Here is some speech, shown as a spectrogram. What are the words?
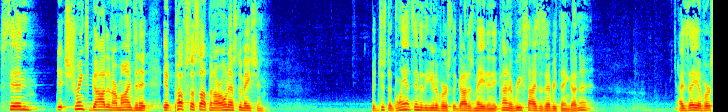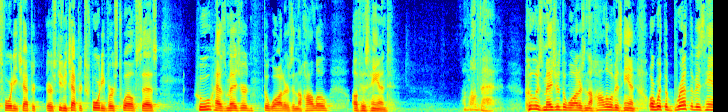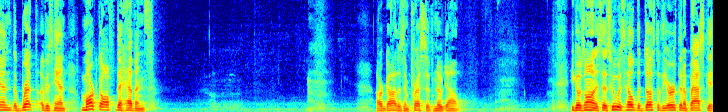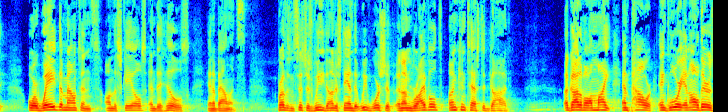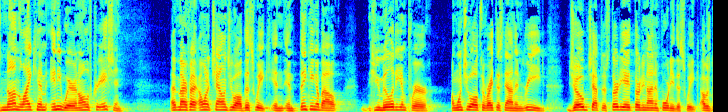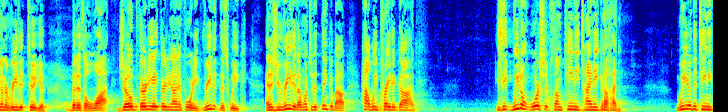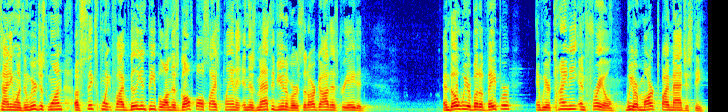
Sin, it shrinks God in our minds and it, it puffs us up in our own estimation. But just a glance into the universe that God has made and it kind of resizes everything, doesn't it? Isaiah verse 40 chapter or excuse me chapter 40 verse 12 says who has measured the waters in the hollow of his hand? I love that. Who has measured the waters in the hollow of his hand, or with the breadth of his hand, the breadth of his hand, marked off the heavens? Our God is impressive, no doubt. He goes on, it says, Who has held the dust of the earth in a basket, or weighed the mountains on the scales and the hills in a balance? Brothers and sisters, we need to understand that we worship an unrivaled, uncontested God. A God of all might and power and glory and all. There is none like him anywhere in all of creation. As a matter of fact, I want to challenge you all this week in, in thinking about humility and prayer. I want you all to write this down and read Job chapters 38, 39, and 40 this week. I was going to read it to you, but it's a lot. Job 38, 39, and 40. Read it this week. And as you read it, I want you to think about how we pray to God. You see, we don't worship some teeny tiny God. We are the teeny tiny ones, and we're just one of 6.5 billion people on this golf ball sized planet in this massive universe that our God has created. And though we are but a vapor and we are tiny and frail, We are marked by majesty.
